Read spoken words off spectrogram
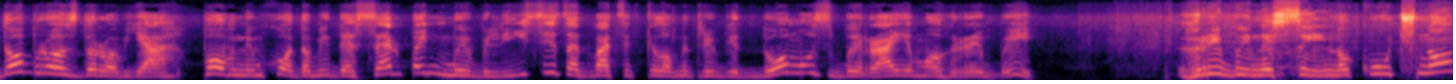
Доброго здоров'я! Повним ходом іде серпень. Ми в лісі за 20 кілометрів від дому збираємо гриби. Гриби не сильно кучно,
